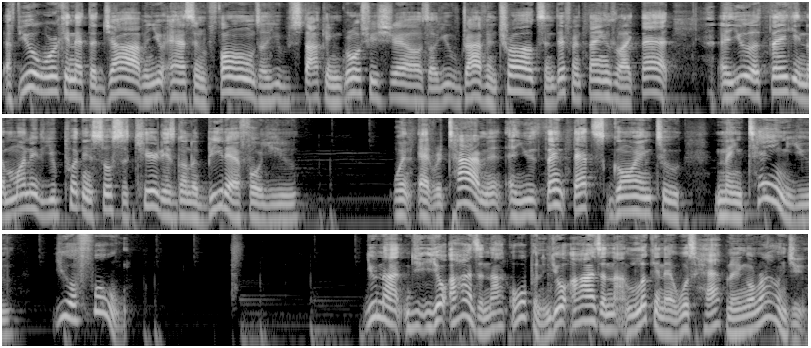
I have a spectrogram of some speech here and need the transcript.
If you're working at the job and you're answering phones, or you're stocking grocery shelves, or you're driving trucks and different things like that, and you are thinking the money that you put in Social Security is going to be there for you, when at retirement and you think that's going to maintain you, you're a fool. You're not your eyes are not opening. Your eyes are not looking at what's happening around you.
